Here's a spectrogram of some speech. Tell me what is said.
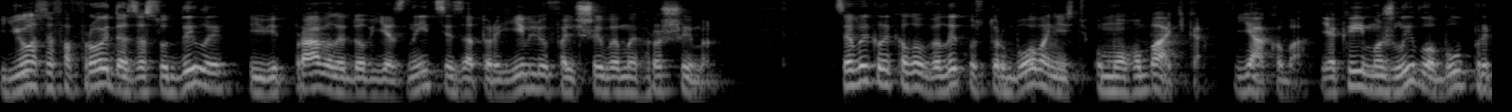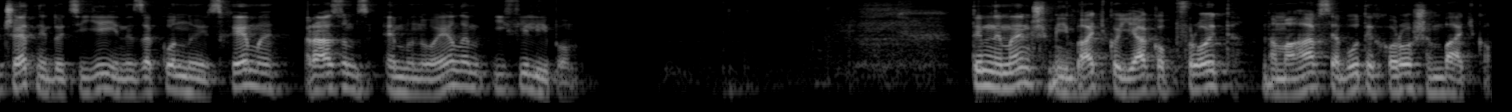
Йозефа Фройда засудили і відправили до в'язниці за торгівлю фальшивими грошима. Це викликало велику стурбованість у мого батька Якоба, який, можливо, був причетний до цієї незаконної схеми разом з Еммануелем і Філіпом. Тим не менш, мій батько Якоб Фройд намагався бути хорошим батьком.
